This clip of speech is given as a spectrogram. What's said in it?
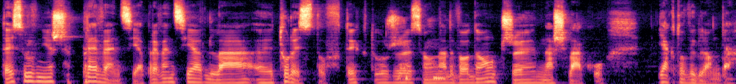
To jest również prewencja. Prewencja dla e, turystów, tych, którzy są nad wodą czy na szlaku. Jak to wygląda?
